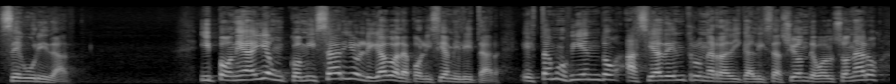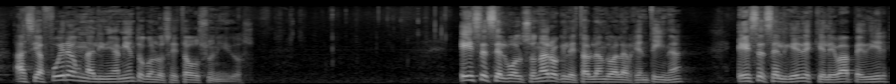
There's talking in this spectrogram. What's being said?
seguridad. Y pone ahí a un comisario ligado a la policía militar. Estamos viendo hacia adentro una radicalización de Bolsonaro, hacia afuera un alineamiento con los Estados Unidos. Ese es el Bolsonaro que le está hablando a la Argentina, ese es el Guedes que le va a pedir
